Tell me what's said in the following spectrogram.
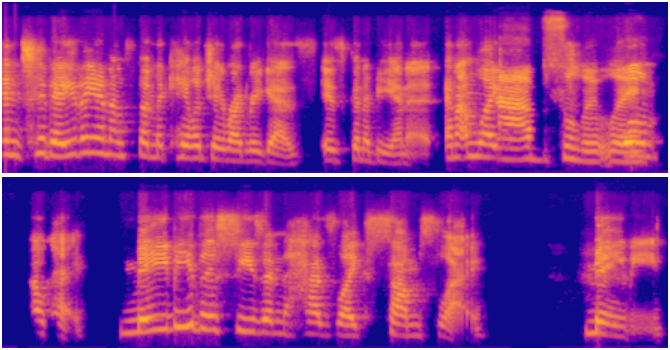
and today they announced that Michaela J. Rodriguez is gonna be in it. And I'm like, Absolutely. well, okay, maybe this season has like some slay. Maybe.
